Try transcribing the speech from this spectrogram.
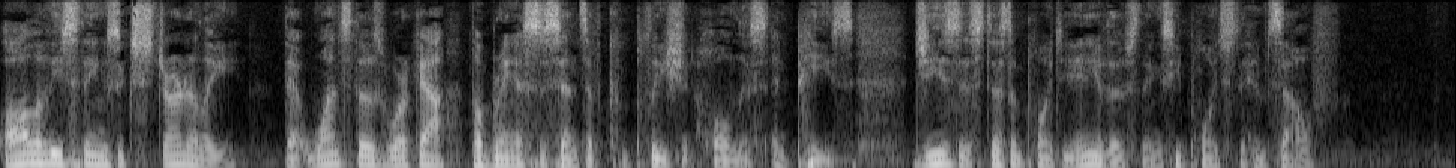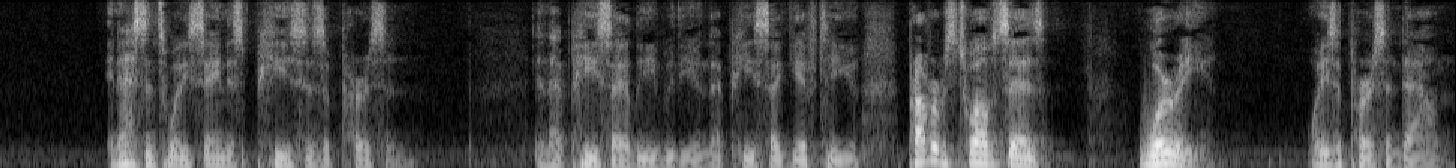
all of these things externally that once those work out, they'll bring us a sense of completion, wholeness, and peace. Jesus doesn't point to any of those things, he points to himself. In essence, what he's saying is peace is a person. And that peace I leave with you, and that peace I give to you. Proverbs 12 says, Worry weighs a person down.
